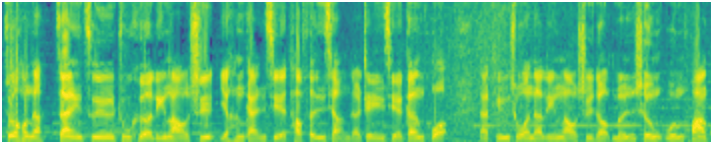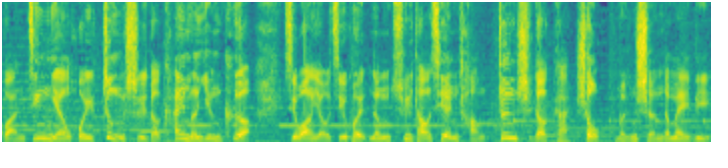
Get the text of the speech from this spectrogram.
最后呢，再一次祝贺林老师，也很感谢他分享的这一些干货。那听说呢，林老师的门神文化馆今年会正式的开门迎客，希望有机会能去到现场，真实的感受门神的魅力。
